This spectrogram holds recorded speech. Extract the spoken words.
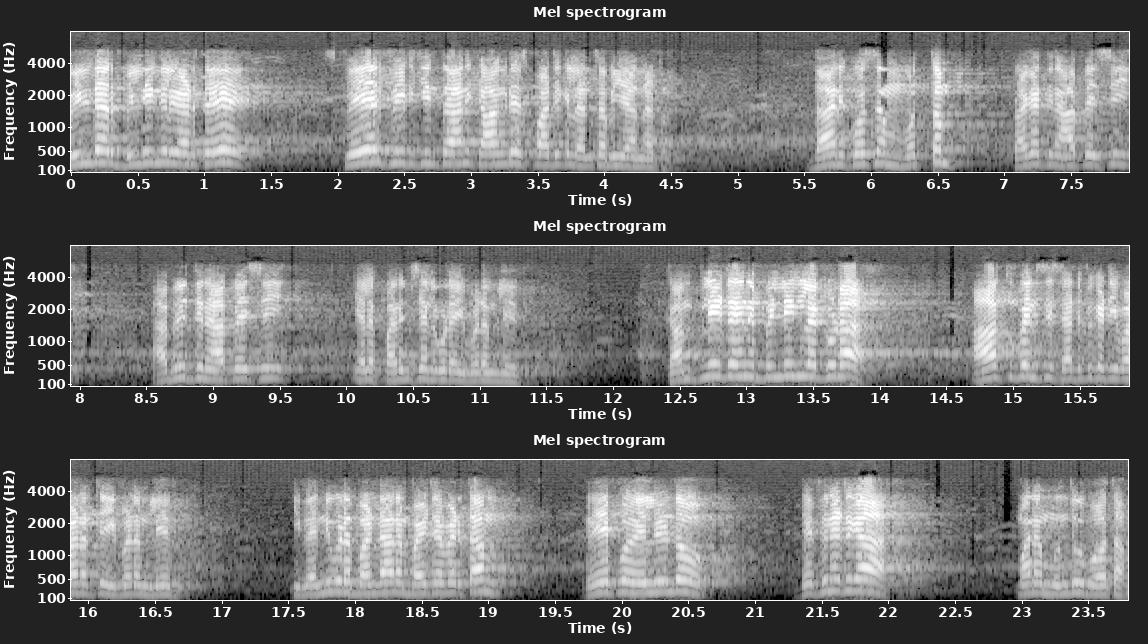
బిల్డర్ బిల్డింగులు కడితే స్క్వేర్ ఫీట్ కింద అని కాంగ్రెస్ పార్టీకి లంచం ఇయ్యన్నట. దానికోసం మొత్తం ప్రగతిని ఆపేసి అభివృద్ధిని ఆపేసి ఇలా పర్మిషన్లు కూడా ఇవ్వడం లేదు. కంప్లీట్ అయిన బిల్డింగ్లకు కూడా ఆక్యుపెన్సీ సర్టిఫికెట్ ఇవ్వాలంటే ఇవ్వడం లేదు. ఇవన్నీ కూడా బండారం బయట పెడతాం. రేపు ఎల్లుండో డెఫినెట్గా మనం ముందుకు పోతాం.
